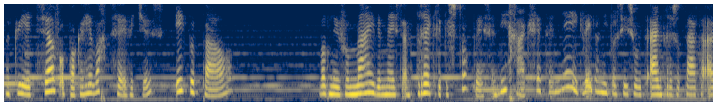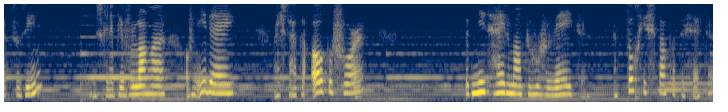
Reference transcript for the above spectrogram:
Dan kun je het zelf oppakken. Hé, wacht eens eventjes. Ik bepaal wat nu voor mij de meest aantrekkelijke stap is. En die ga ik zetten. Nee, ik weet nog niet precies hoe het eindresultaat eruit zal zien. Misschien heb je een verlangen of een idee, maar je staat er open voor het niet helemaal te hoeven weten. En toch je stappen te zetten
